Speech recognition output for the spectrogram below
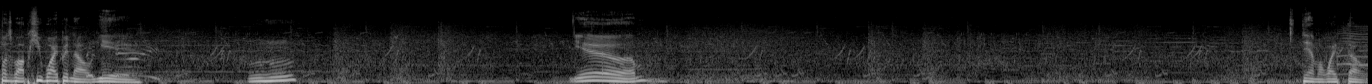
SpongeBob, keep wiping out. Yeah. Mm-hmm. Yeah. Damn, I wiped out.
